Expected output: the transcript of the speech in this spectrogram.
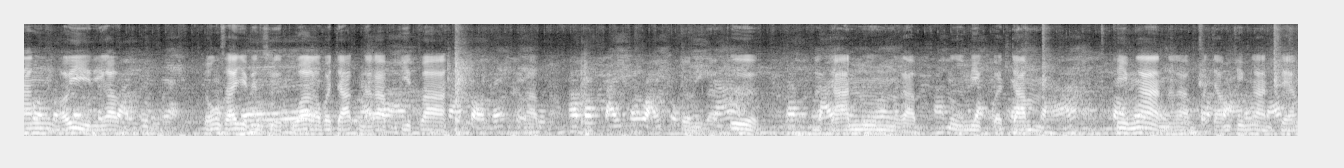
นั่งเอาอีนี่ครับสงสัยจะเป็นสื่อตัวกับประจักษ์นะครับคิดว่านะครับตัวนี้ก็คืออาจารย์นุ่มนะครับมือมิกประจำทีมงานนะครับ ประจำทีมงานแสง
